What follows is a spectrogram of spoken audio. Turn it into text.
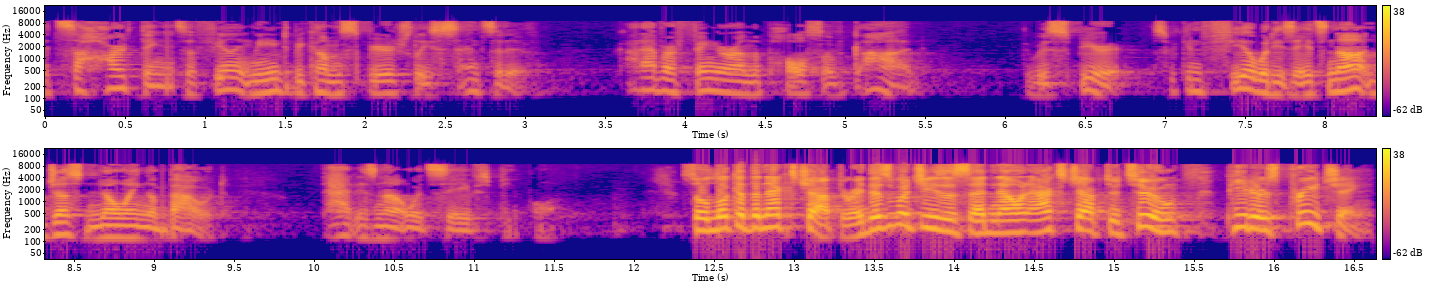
it's a hard thing. It's a feeling. We need to become spiritually sensitive. to have our finger on the pulse of God through His Spirit so we can feel what He's saying. It's not just knowing about. That is not what saves people. So look at the next chapter, right? This is what Jesus said. Now in Acts chapter 2, Peter's preaching.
